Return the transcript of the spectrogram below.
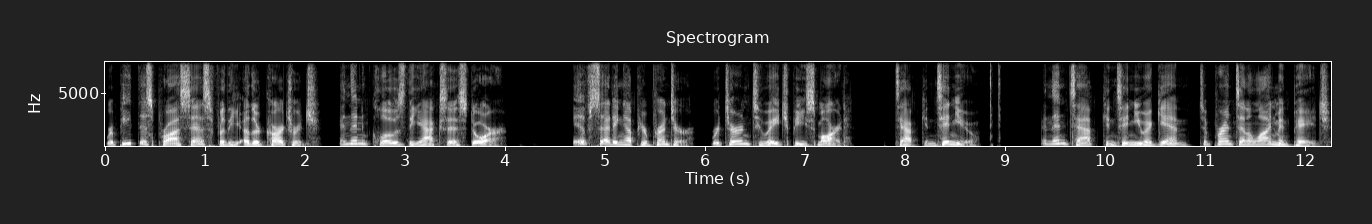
repeat this process for the other cartridge and then close the access door. If setting up your printer, return to HP Smart, tap Continue, and then tap Continue again to print an alignment page.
